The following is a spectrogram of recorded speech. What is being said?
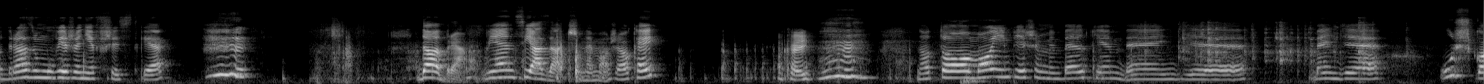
Od razu mówię, że nie wszystkie. Dobra, więc ja zacznę może, ok? Okej. No to moim pierwszym mebelkiem będzie będzie łóżko.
